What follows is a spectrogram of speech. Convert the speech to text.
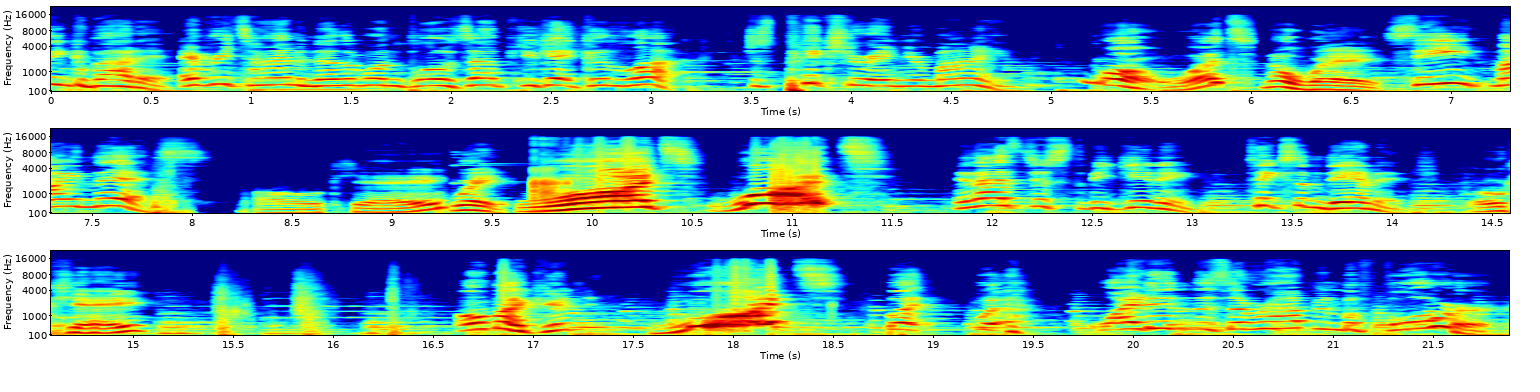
think about it. Every time another one blows up, you get good luck. Just picture it in your mind. Whoa, what? No way. See? Mind this. Okay. Wait, what? What? And that's just the beginning. Take some damage. Okay. Oh my goodness. What? But, wh- why didn't this ever happen before?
